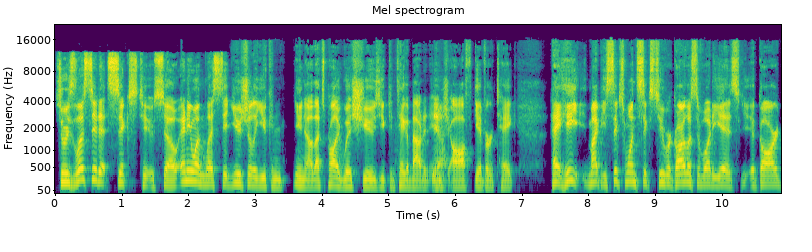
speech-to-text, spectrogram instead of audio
So he's listed at six two. So anyone listed, usually you can, you know, that's probably with shoes. You can take about an yeah. inch off, give or take. Hey, he might be six one, six two, regardless of what he is. A guard,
